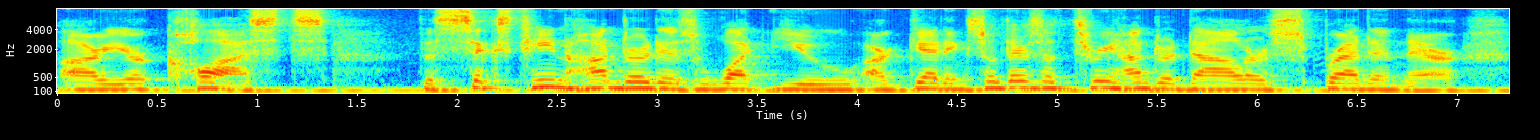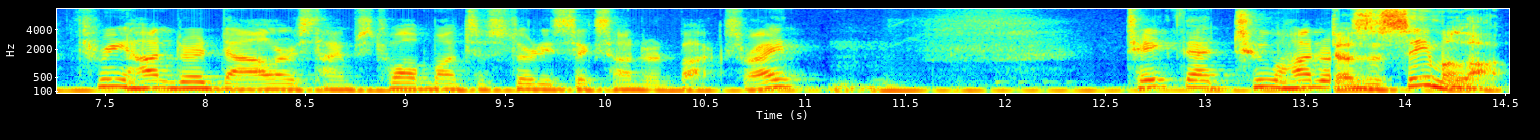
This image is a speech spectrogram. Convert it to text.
are your costs. The sixteen hundred is what you are getting. So there's a three hundred dollars spread in there. Three hundred dollars times twelve months is thirty six hundred bucks, right? Mm-hmm. Take that two hundred. Doesn't seem a lot.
